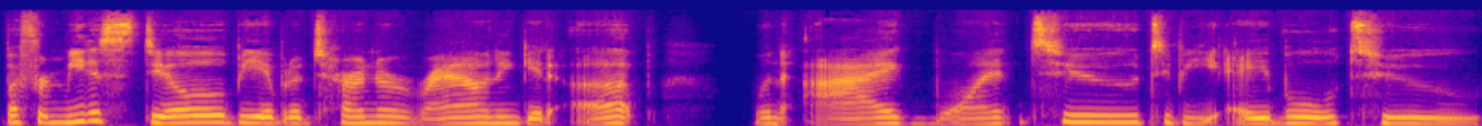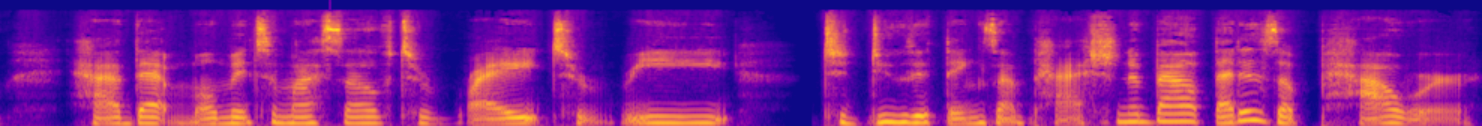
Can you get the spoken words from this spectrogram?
But for me to still be able to turn around and get up when I want to, to be able to have that moment to myself to write, to read, to do the things I'm passionate about, that is a power.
